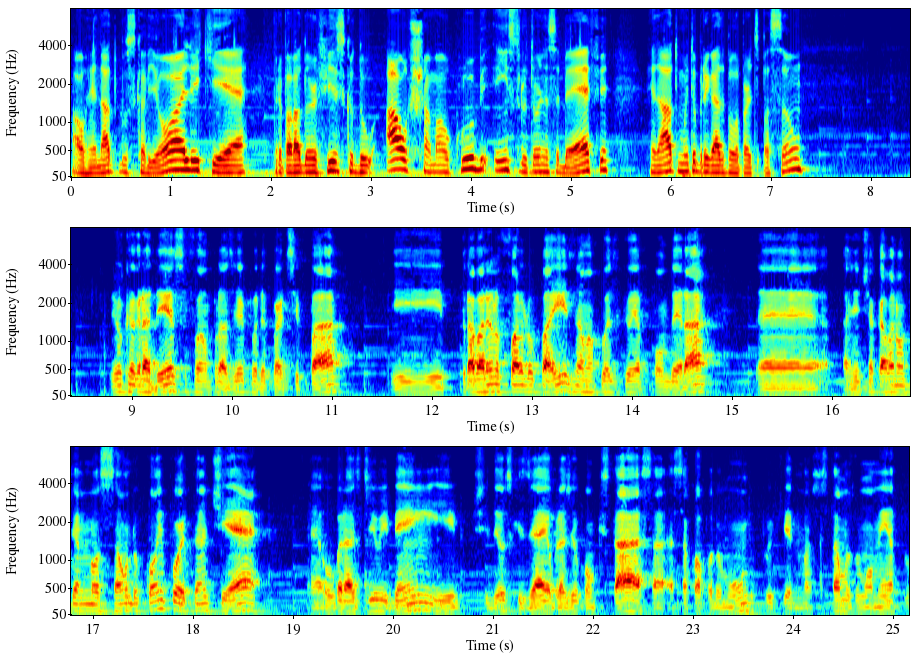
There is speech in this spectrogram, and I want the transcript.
ao Renato Buscarioli, que é preparador físico do Al Chamal Clube e instrutor na CBF. Renato, muito obrigado pela participação. Eu que agradeço, foi um prazer poder participar. E trabalhando fora do país, é uma coisa que eu ia ponderar, é, a gente acaba não tendo noção do quão importante é é, o Brasil ir bem e, se Deus quiser, o Brasil conquistar essa, essa Copa do Mundo, porque nós estamos num momento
